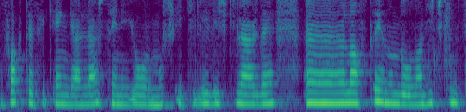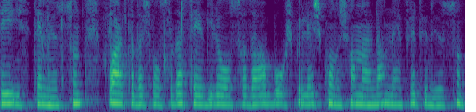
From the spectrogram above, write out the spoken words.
ufak tefek engeller seni yormuş. İkili ilişkilerde e, lafta yanında olan hiç kimseyi istemiyorsun. Bu arkadaş olsa da sevgili olsa da boş beleş konuşanlardan nefret ediyorsun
